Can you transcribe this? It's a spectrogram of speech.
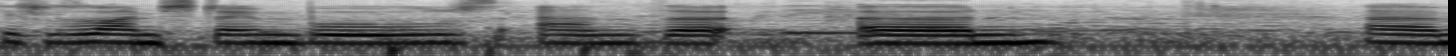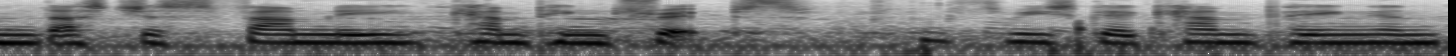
little limestone balls and the urn. Um, that's just family camping trips. So we used to go camping and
